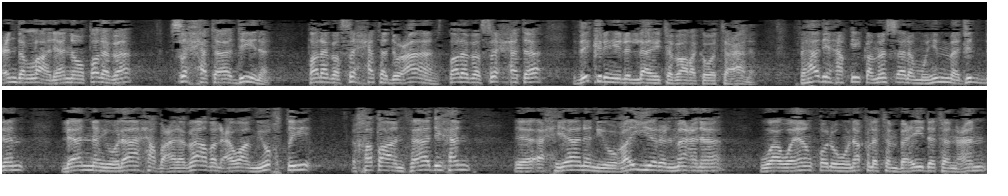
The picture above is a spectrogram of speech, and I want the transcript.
عند الله لأنه طلب صحة دينه طلب صحة دعائه طلب صحة ذكره لله تبارك وتعالى. فهذه حقيقة مسألة مهمة جدا لأنه يلاحظ على بعض العوام يخطي خطأ فادحا أحيانا يغير المعنى وينقله نقلة بعيدة عن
